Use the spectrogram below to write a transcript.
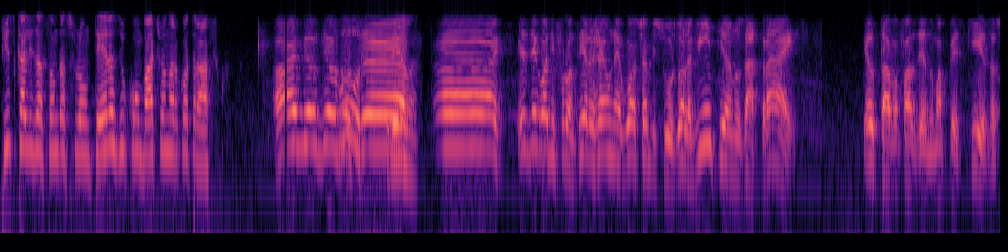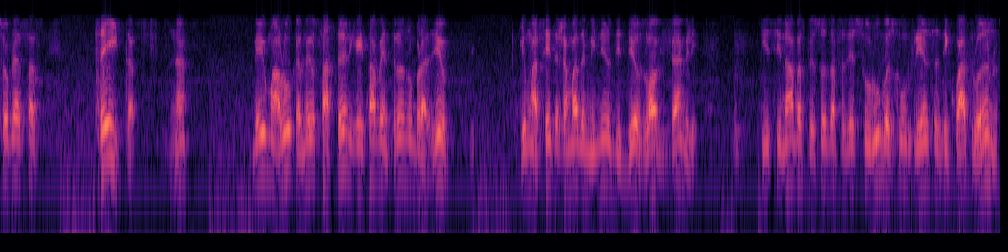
fiscalização das fronteiras e o combate ao narcotráfico. Ai, meu Deus Puta do céu! Ai, esse negócio de fronteira já é um negócio absurdo. Olha, 20 anos atrás, eu estava fazendo uma pesquisa sobre essas seitas, né? Meio malucas, meio satânicas que estavam entrando no Brasil. Tinha uma seita chamada Menino de Deus, Love Family, que ensinava as pessoas a fazer surubas com crianças de 4 anos.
